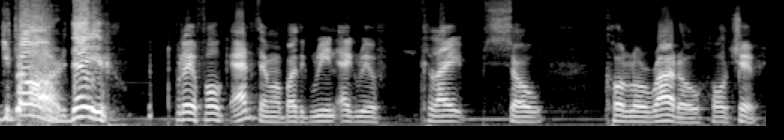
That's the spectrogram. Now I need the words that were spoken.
Guitar! There play a folk anthem about the green agri of Calypso, Colorado, hold shift.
